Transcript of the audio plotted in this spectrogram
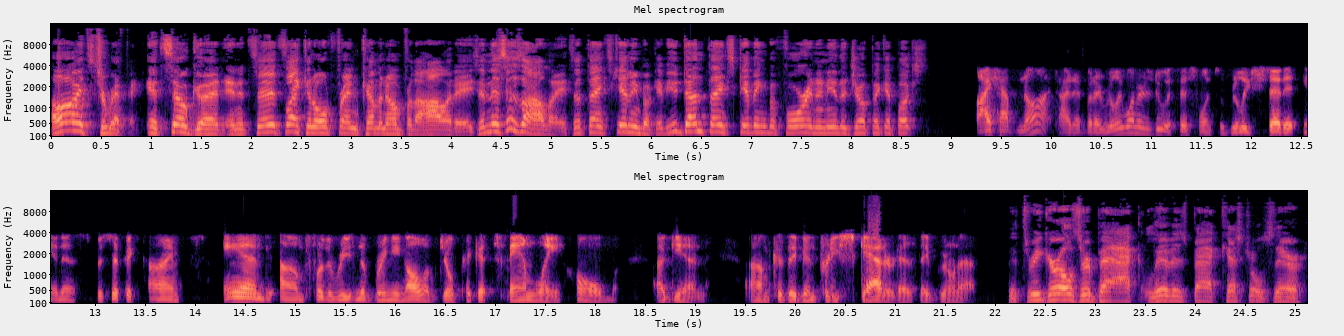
oh, it's terrific. It's so good. And it's, it's like an old friend coming home for the holidays. And this is a holiday. It's a Thanksgiving book. Have you done Thanksgiving before in any of the Joe Pickett books? I have not, I, but I really wanted to do with this one to really set it in a specific time, and um, for the reason of bringing all of Joe Pickett's family home again, because um, they've been pretty scattered as they've grown up. The three girls are back. Liv is back. Kestrel's there.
